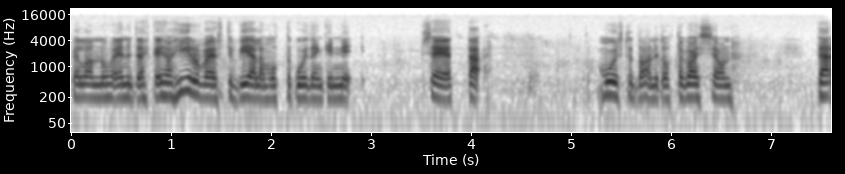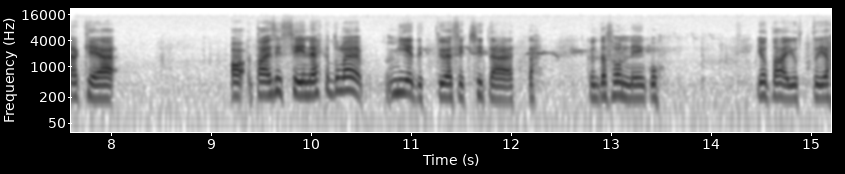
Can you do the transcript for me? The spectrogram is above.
pelannut, en nyt ehkä ihan hirveästi vielä, mutta kuitenkin niin se, että muistetaan, niin totta kai se on tärkeää. Tai siis siinä ehkä tulee mietittyä sit sitä, että kyllä tässä on niin kuin jotain juttuja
